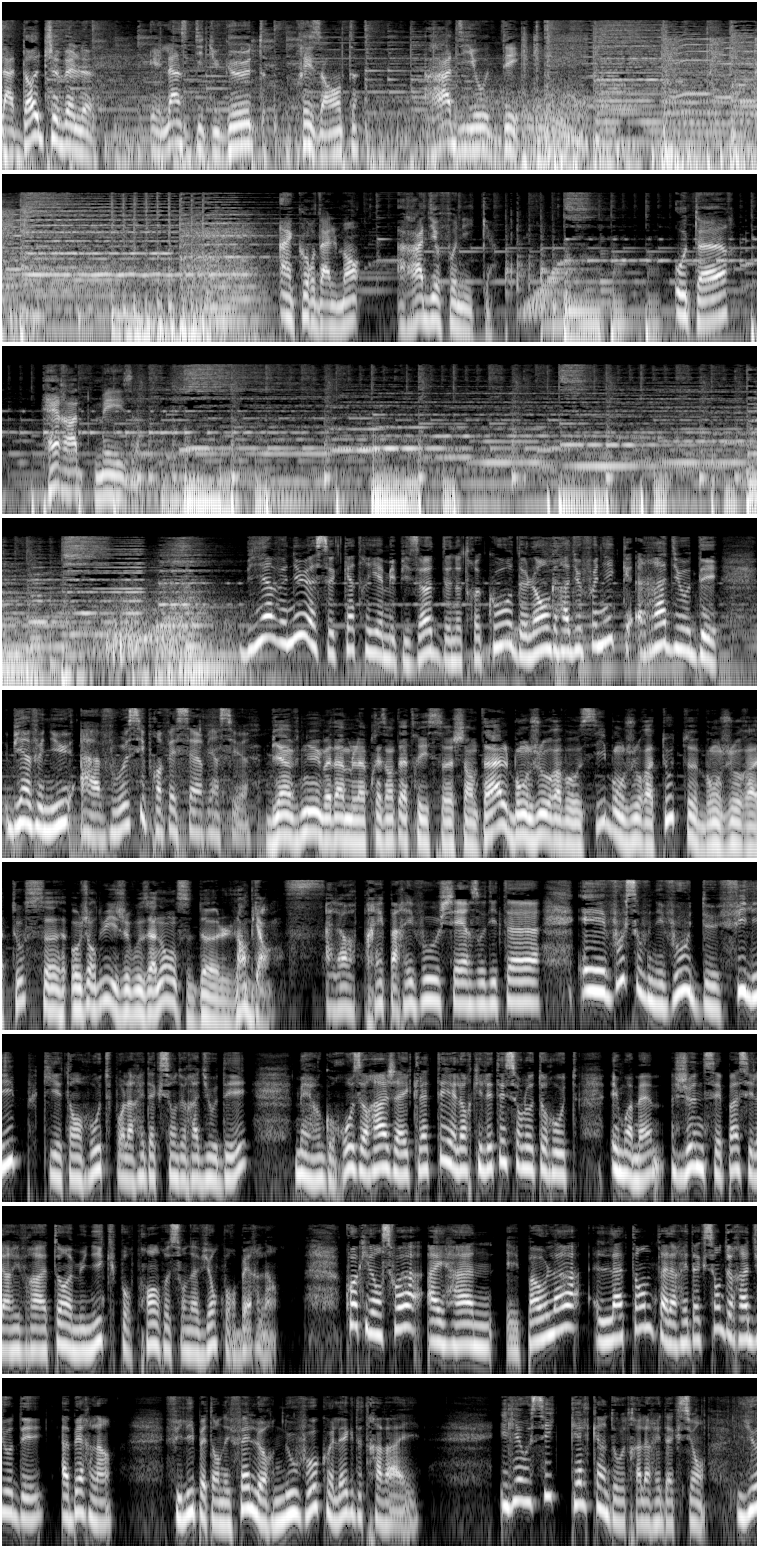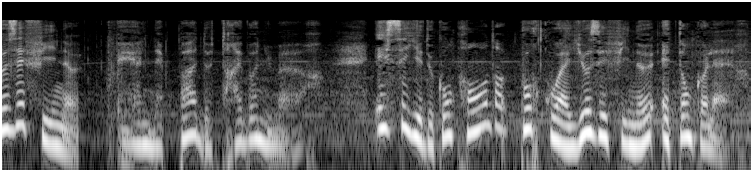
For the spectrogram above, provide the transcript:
La Deutsche Welle et l'Institut Goethe présentent Radio D. Un cours d'allemand radiophonique. Auteur Herald Mese. Bienvenue à ce quatrième épisode de notre cours de langue radiophonique Radio D. Bienvenue à vous aussi, professeur, bien sûr. Bienvenue, Madame la présentatrice Chantal. Bonjour à vous aussi, bonjour à toutes, bonjour à tous. Aujourd'hui, je vous annonce de l'ambiance. Alors préparez-vous, chers auditeurs, et vous souvenez-vous de Philippe qui est en route pour la rédaction de Radio D, mais un gros orage a éclaté alors qu'il était sur l'autoroute, et moi-même, je ne sais pas s'il arrivera à temps à Munich pour prendre son avion Berlin. Quoi qu'il en soit, Ayhan et Paola l'attendent à la rédaction de Radio D, à Berlin. Philippe est en effet leur nouveau collègue de travail. Il y a aussi quelqu'un d'autre à la rédaction, Joséphine, et elle n'est pas de très bonne humeur. Essayez de comprendre pourquoi Joséphine est en colère.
